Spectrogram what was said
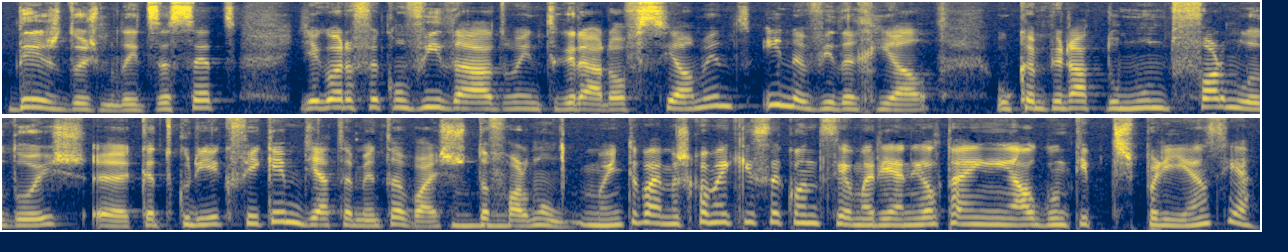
desde 2017 e agora foi convidado a integrar oficialmente e na vida real o Campeonato do Mundo de Fórmula 2 categoria que fica imediatamente abaixo uhum. da Fórmula 1. Muito bem, mas como é que isso aconteceu, Mariana? Ele tem algum tipo de experiência?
